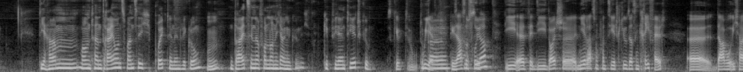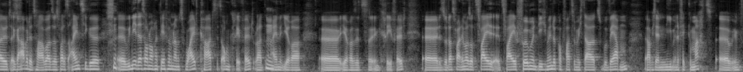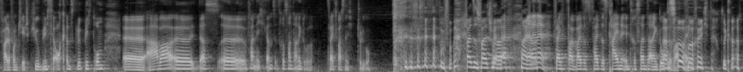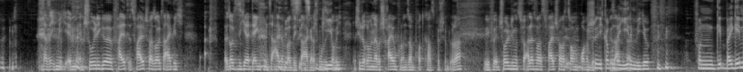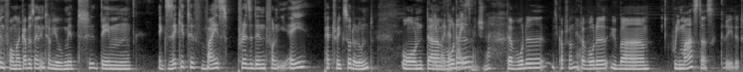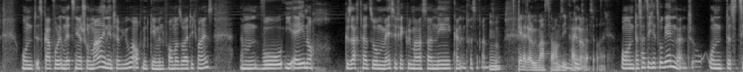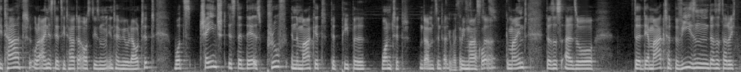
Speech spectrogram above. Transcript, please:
Die haben momentan 23 Projekte in Entwicklung mhm. und 13 davon noch nicht angekündigt. Gibt wieder ein THQ. Es gibt Weird. Die saßen früher, die, äh, die deutsche Niederlassung von CHQ saß in Krefeld äh, da wo ich halt äh, gearbeitet habe. Also das war das einzige, äh, nee, da ist auch noch eine PR-Firma namens Wildcard, ist jetzt auch in Krefeld oder hat mhm. eine ihrer, äh, ihrer Sitze in Krefeld. Äh, so, das waren immer so zwei, zwei Firmen, die ich im Hinterkopf hatte, mich da zu bewerben. Habe ich dann nie im Endeffekt gemacht. Äh, Im Falle von THQ bin ich da auch ganz glücklich drum. Äh, aber das fand ich ganz interessante Anekdote. Vielleicht war es nicht, Entschuldigung. falls es falsch war. Ah, nein, nein, nein, Vielleicht, falls es, falls es keine interessante Anekdote so, war. ich dachte gerade. Dass ich mich ähm, entschuldige, falls es falsch war, sollte eigentlich sollte sich jeder denken hinter allem, was ich sage. Das muss ich, glaube ich, das steht doch immer in der Beschreibung von unserem Podcast bestimmt, oder? Wir entschuldigen uns für alles, was falsch war, was Tom Robin gesagt hat. Ich glaube, unter jedem Video. Von, bei Game Informer gab es ein Interview mit dem Executive Vice President von EA, Patrick Soderlund. Und da wurde, ne? da wurde, ich glaube schon, ja. da wurde über Remasters geredet. Und es gab wohl im letzten Jahr schon mal ein Interview, auch mit Game Informer, soweit ich weiß, ähm, wo EA noch gesagt hat, so Mass Effect Remaster, nee, kein Interesse dran. Mhm. So. Generell Remaster haben sie kein genau. Interesse dran. Und das hat sich jetzt wohl geändert. Und das Zitat oder eines der Zitate aus diesem Interview lautet: What's changed is that there is proof in the market that people wanted. Und damit sind halt Remaster gemeint. Das ist also, der, der Markt hat bewiesen, dass es dadurch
